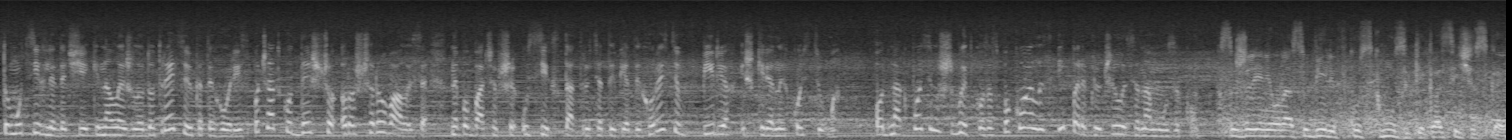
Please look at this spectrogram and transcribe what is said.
Тому ці глядачі, які належали до третьої категорії, спочатку дещо розчарувалися, не побачивши усіх 135 хористів в пір'ях і шкіряних костюмах. Однак потім швидко заспокоїлись і переключилися на музику. К сожалению, у нас убили вкус к музыке классической.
